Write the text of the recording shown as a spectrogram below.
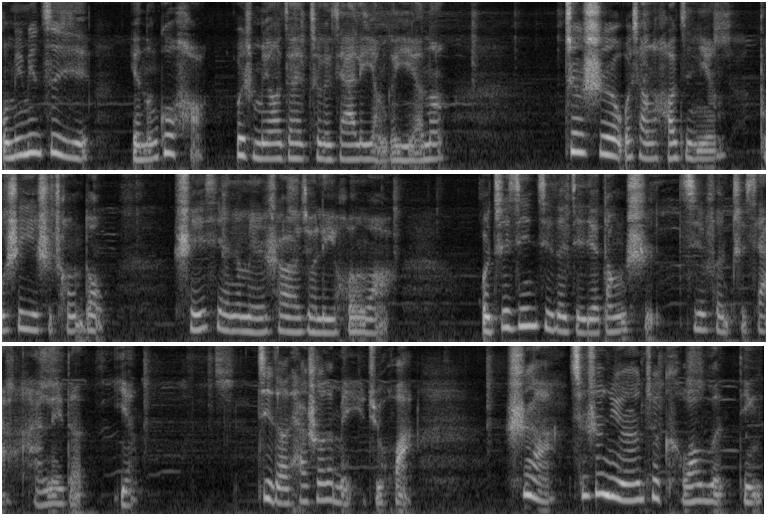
我明明自己也能过好，为什么要在这个家里养个爷呢？这事我想了好几年，不是一时冲动。谁闲着没事儿就离婚玩？我至今记得姐姐当时激愤之下含泪的眼，记得她说的每一句话。是啊，其实女人最渴望稳定，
